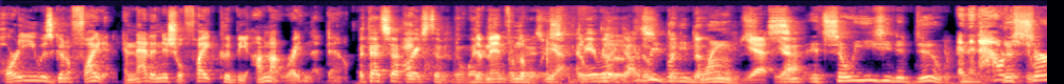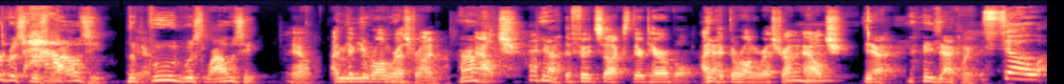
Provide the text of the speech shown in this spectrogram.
part of you is going to fight it. And that initial fight could be, I'm not writing that down. But that separates the, the winners The men from the boys. losers. Yeah. I mean, it really The- does. Everybody the- blames. Yes. Yeah. And it's so easy to do. And then how The did they it? service was How? lousy. The Yeah. food was lousy. Yeah. I, I mean, picked the wrong restaurant. Huh? Ouch. Yeah. The food sucks. They're terrible. I Yeah. picked the wrong restaurant. Mhm. Ouch. Yeah. Exactly. So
